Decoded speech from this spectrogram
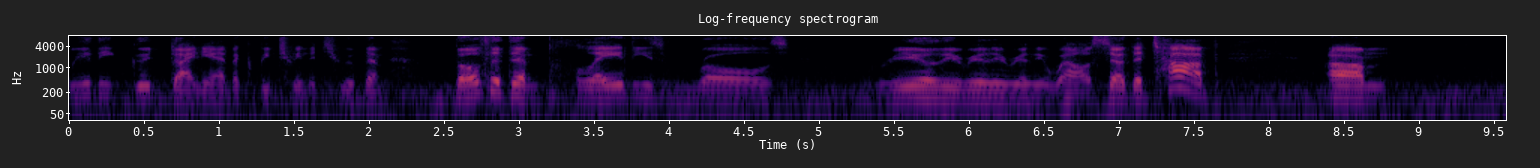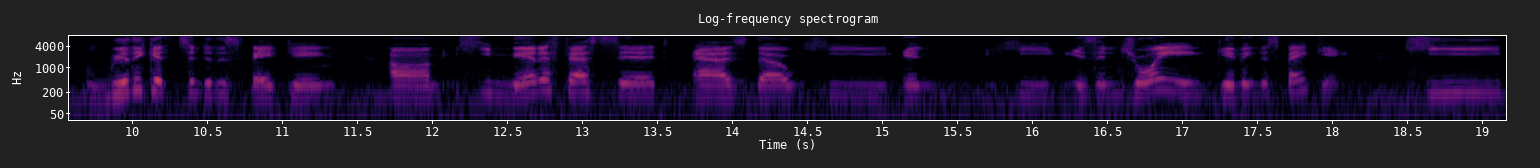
really good dynamic between the two of them. Both of them play these roles really really really well. So the top um, really gets into the spanking. Um, he manifests it as though he in he is enjoying giving the spanking. He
